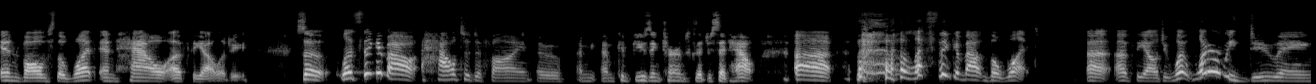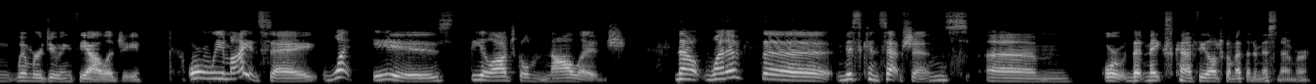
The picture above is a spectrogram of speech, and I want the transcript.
involves the what and how of theology. So let's think about how to define. Oh, I'm, I'm confusing terms because I just said how. Uh, let's think about the what uh, of theology. What what are we doing when we're doing theology? Or we might say, what is theological knowledge? Now, one of the misconceptions, um, or that makes kind of theological method a misnomer,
